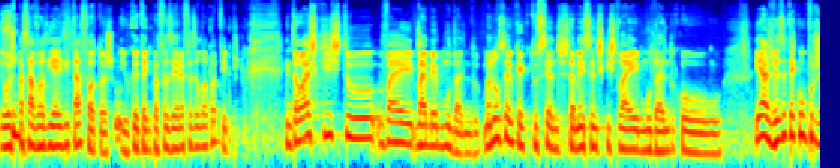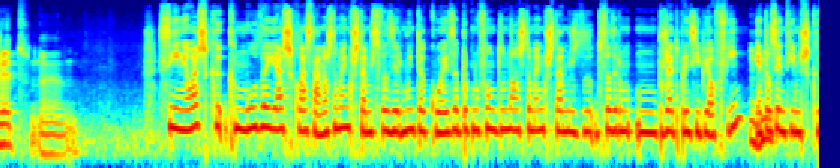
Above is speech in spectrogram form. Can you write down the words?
eu hoje sim. passava o dia a editar fotos e o que eu tenho para fazer é fazer logotipos. Então acho que isto vai, vai bem mudando. Mas não sei o que é que tu sentes. Também sentes que isto vai mudando com o. E às vezes até com o projeto. Uh, Sim, eu acho que, que muda e acho que lá está. Nós também gostamos de fazer muita coisa porque, no fundo, nós também gostamos de, de fazer um, um projeto de princípio ao fim. Uhum. Então sentimos que,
